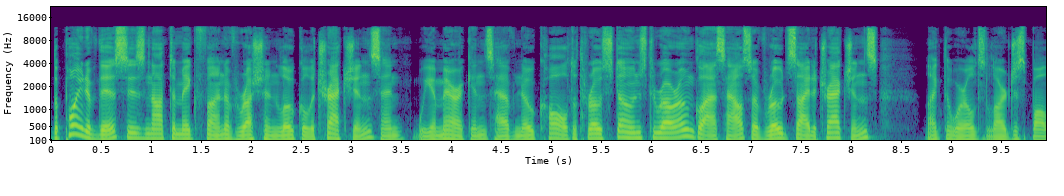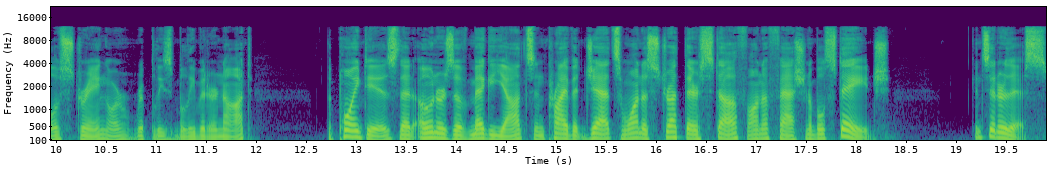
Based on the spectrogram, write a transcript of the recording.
The point of this is not to make fun of Russian local attractions, and we Americans have no call to throw stones through our own glasshouse of roadside attractions, like the world's largest ball of string or Ripley's Believe It or Not. The point is that owners of mega yachts and private jets want to strut their stuff on a fashionable stage. Consider this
